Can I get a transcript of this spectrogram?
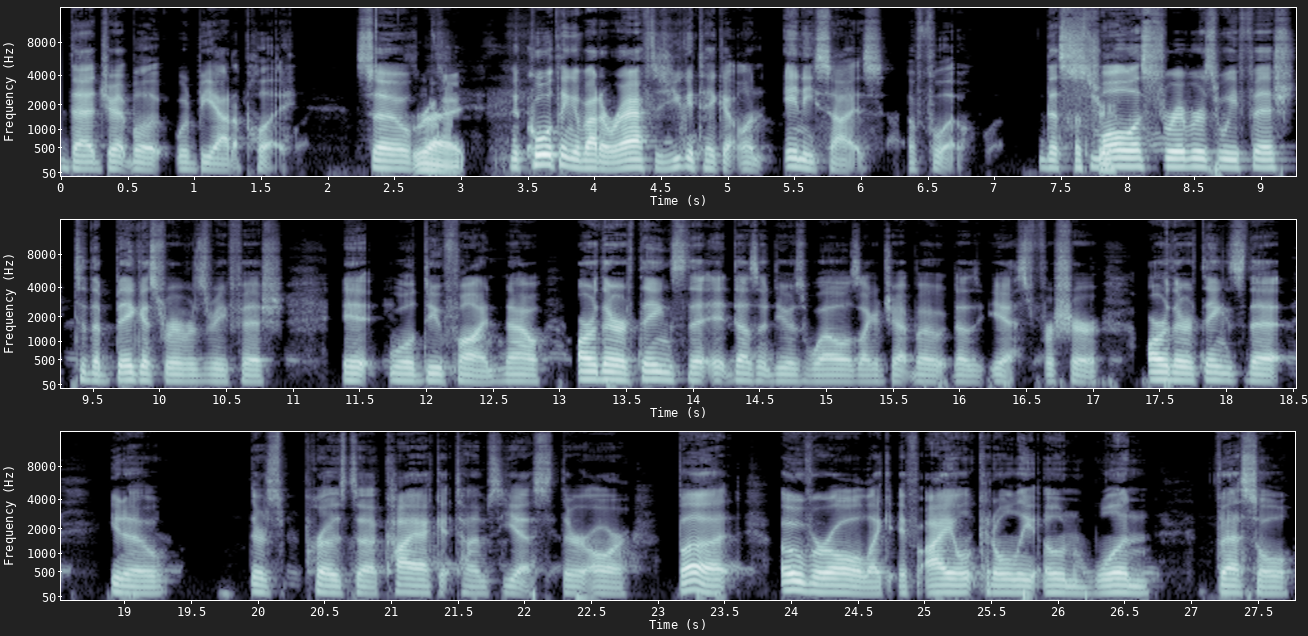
that jet boat would be out of play. So Right. the cool thing about a raft is you can take it on any size of flow. The true. smallest rivers we fish to the biggest rivers we fish, it will do fine. Now, are there things that it doesn't do as well as like a jet boat does? Yes, for sure. Are there things that, you know, there's pros to a kayak at times? Yes, there are. But overall, like if I could only own one vessel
